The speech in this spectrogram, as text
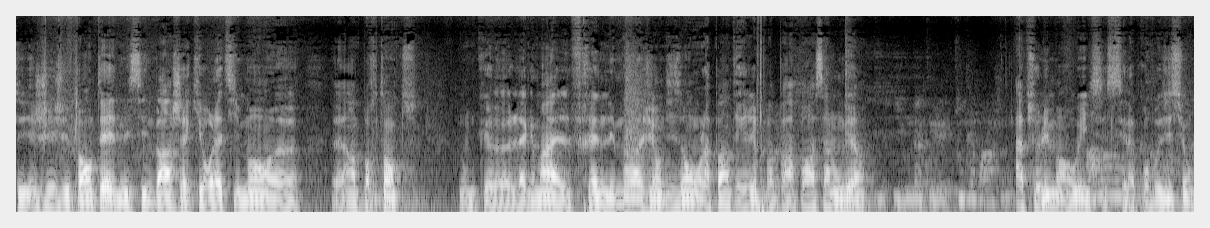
J'ai pas en tête, mais c'est une paracha qui est relativement euh, euh, importante. Donc euh, l'agma, elle freine l'hémorragie en disant on l'a pas intégré par, par rapport à sa longueur. Il voulait intégrer toute la paracha Absolument, oui, c'est- la proposition.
